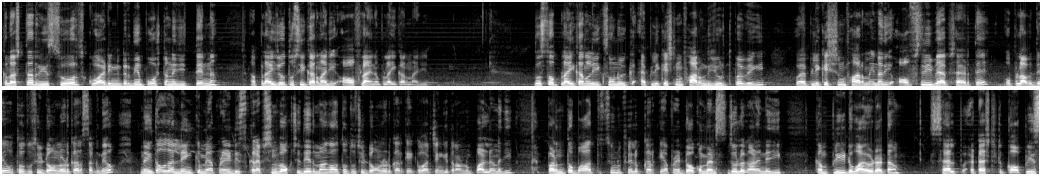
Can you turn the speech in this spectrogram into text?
ਕਲਸਟਰ ਰਿਸੋਰਸ ਕੋਆਰਡੀਨੇਟਰ ਦੀਆਂ ਪੋਸਟਾਂ ਨੇ ਜੀ ਤਿੰਨ। ਅਪਲਾਈ ਜੋ ਤੁਸੀਂ ਕਰਨਾ ਜੀ ਆਫਲਾਈਨ ਅਪਲਾਈ ਕਰਨਾ ਜੀ। ਦੋਸਤੋ ਅਪਲਾਈ ਕਰਨ ਲਈ ਇੱਕ ਤੁਹਾਨੂੰ ਇੱਕ ਐਪਲੀਕੇਸ਼ਨ ਫਾਰਮ ਦੀ ਜ਼ਰੂਰਤ ਪਵੇਗੀ। ਉਹ ਐਪਲੀਕੇਸ਼ਨ ਫਾਰਮ ਇਹਨਾਂ ਦੀ ਆਫਿਸ਼ਲੀ ਵੈਬਸਾਈਟ ਤੇ ਉਪਲਬਧ ਹੈ। ਉੱਥੋਂ ਤੁਸੀਂ ਡਾਊਨਲੋਡ ਕਰ ਸਕਦੇ ਹੋ। ਨਹੀਂ ਤਾਂ ਉਹਦਾ ਲਿੰਕ ਮੈਂ ਆਪਣੇ ਡਿਸਕ੍ਰਿਪਸ਼ਨ ਬਾਕਸ 'ਚ ਦੇ ਦੇਵਾਂਗਾ। ਉੱਥੋਂ ਤੁਸੀਂ ਡਾਊਨਲੋਡ ਕਰਕੇ ਇੱਕ ਵਾਰ ਚੰਗੀ ਤਰ੍ਹਾਂ ਉਹਨੂੰ ਪੜ੍ਹ ਲੈਣਾ ਜੀ। ਪੜਨ ਤੋਂ ਬਾਅਦ ਤੁਸੀਂ ਉਹਨੂੰ ਫਿਲਅਪ ਕਰਕੇ ਆਪਣੇ ਡਾਕੂਮੈਂਟਸ ਜੋ ਲਗਾਣੇ ਨੇ ਜੀ complete biodata self attested copies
